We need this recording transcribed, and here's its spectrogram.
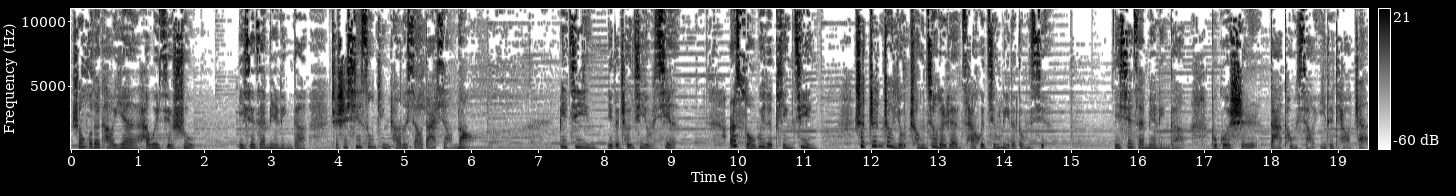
生活的考验还未结束，你现在面临的只是稀松平常的小打小闹。毕竟你的成绩有限，而所谓的平静。是真正有成就的人才会经历的东西。你现在面临的不过是大同小异的挑战。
